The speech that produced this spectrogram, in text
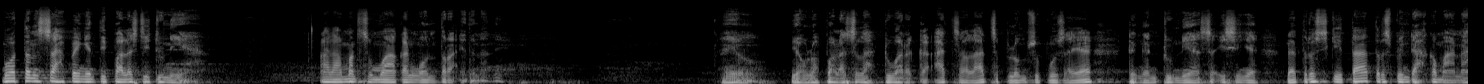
Boten sah pengen dibalas di dunia. Alamat semua akan ngontrak itu nanti. Ayo. Ya Allah balaslah dua rakaat salat sebelum subuh saya dengan dunia seisinya. Nah terus kita terus pindah ke mana?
